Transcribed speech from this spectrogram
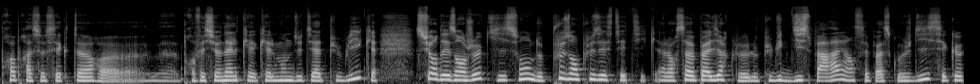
propres à ce secteur professionnel qu'est le monde du théâtre public sur des enjeux qui sont de plus en plus esthétiques. Alors ça ne veut pas dire que le, le public disparaît, hein, c'est pas ce que je dis, c'est que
